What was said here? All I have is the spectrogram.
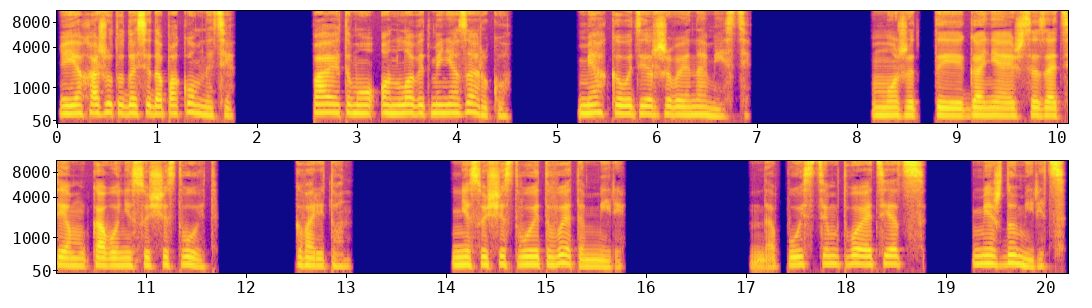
Я хожу туда-сюда по комнате, поэтому он ловит меня за руку, мягко удерживая на месте. «Может, ты гоняешься за тем, кого не существует?» — говорит он. «Не существует в этом мире. Допустим, твой отец — междумирец.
